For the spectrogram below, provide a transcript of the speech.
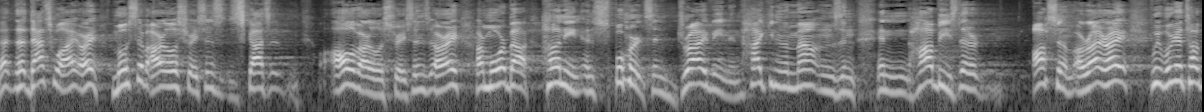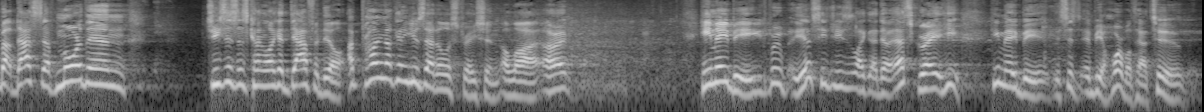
That, that, that's why, all right, most of our illustrations, Scott's, all of our illustrations, all right, are more about hunting and sports and driving and hiking in the mountains and, and hobbies that are awesome, all right, right? We, we're going to talk about that stuff more than Jesus is kind of like a daffodil. I'm probably not going to use that illustration a lot, all right? he may be. Yes, see Jesus like that. That's great. He, he may be. It's just, it'd be a horrible tattoo.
